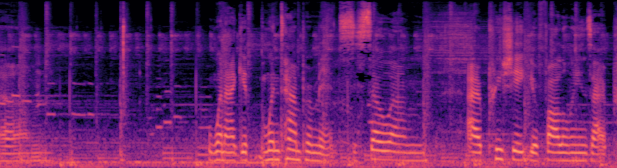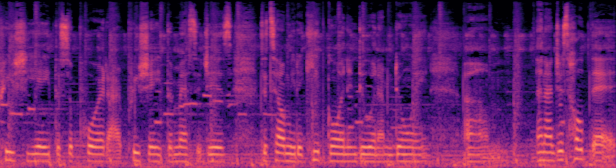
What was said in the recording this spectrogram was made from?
um, when I get when time permits. So um, I appreciate your followings. I appreciate the support. I appreciate the messages to tell me to keep going and do what I'm doing. Um, and I just hope that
